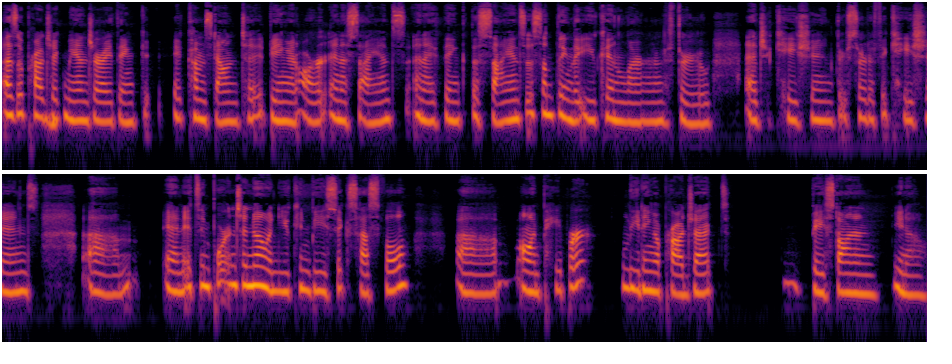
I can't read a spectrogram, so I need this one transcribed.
as a project manager, I think it comes down to it being an art and a science. And I think the science is something that you can learn through education, through certifications. Um, and it's important to know, and you can be successful uh, on paper leading a project based on, you know,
